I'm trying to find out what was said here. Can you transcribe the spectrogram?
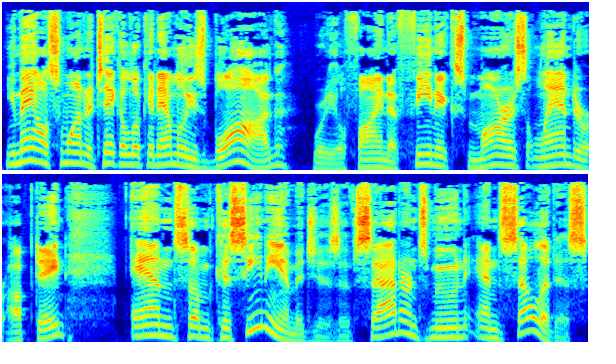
You may also want to take a look at Emily's blog, where you'll find a Phoenix Mars lander update and some Cassini images of Saturn's moon Enceladus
